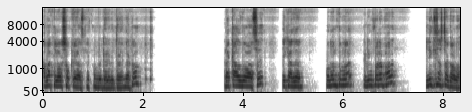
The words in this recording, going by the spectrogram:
আবার খেলার সফটওয়্যার আছে কম্পিউটারের ভিতরে, দেখো। একটা কাজ দেওয়া আছে, এই কাজের প্রধান তোমরা রিডিং করার পর লিখতে চেষ্টা করবা।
